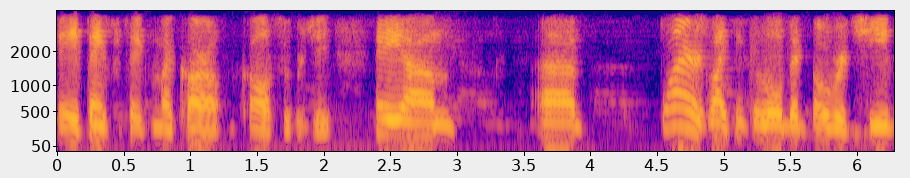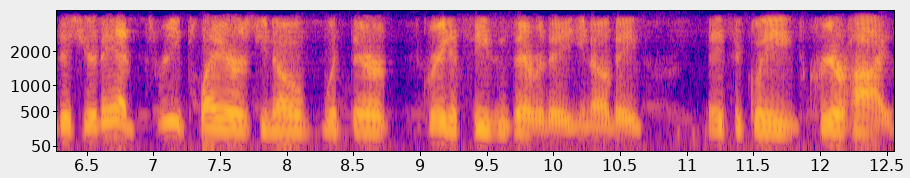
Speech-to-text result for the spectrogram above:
hey, thanks for taking my call, call Super G. Hey, um, uh, Flyers, I think, a little bit overachieved this year. They had three players, you know, with their greatest seasons ever. They, you know, they basically career highs.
